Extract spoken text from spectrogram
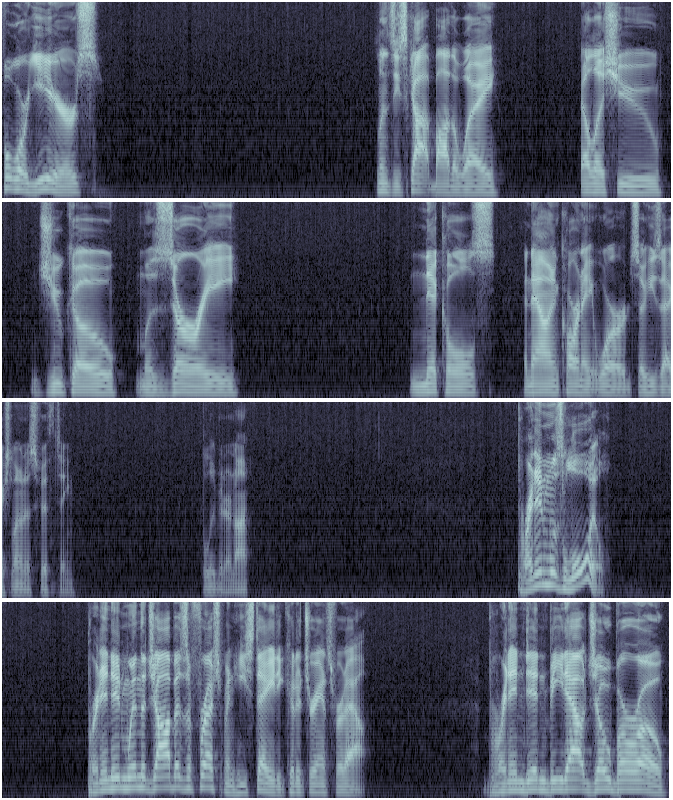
four years. Lindsey Scott, by the way, LSU, JUCO, Missouri, Nicholls, and now Incarnate Word. So he's actually on his 15. Believe it or not. Brennan was loyal. Brennan didn't win the job as a freshman. He stayed. He could have transferred out. Brennan didn't beat out Joe Burrow.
